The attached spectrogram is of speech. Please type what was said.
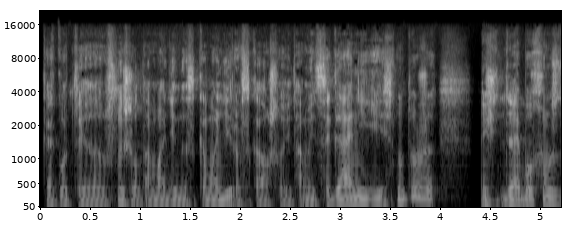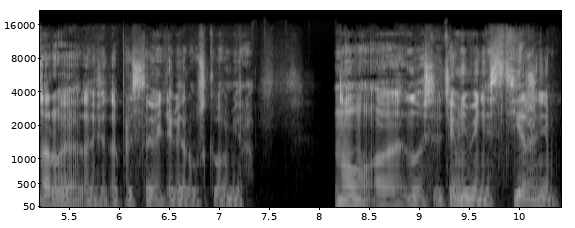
как вот я услышал, там один из командиров сказал, что и там и цыгане есть. Ну, тоже, значит, дай бог им здоровья, значит, это представители русского мира. Но, э, но, тем не менее, стержнем,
